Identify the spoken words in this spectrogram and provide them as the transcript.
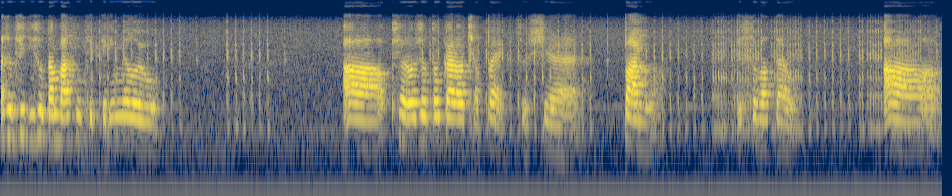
A za třetí jsou tam básnici, který miluju a přeložil to Karel Čapek, což je pan spisovatel. A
